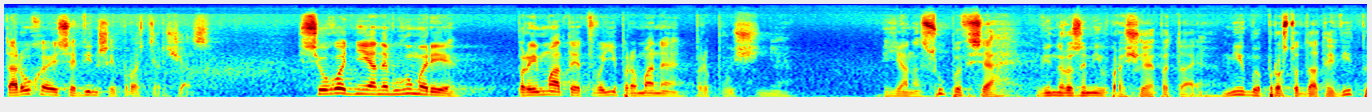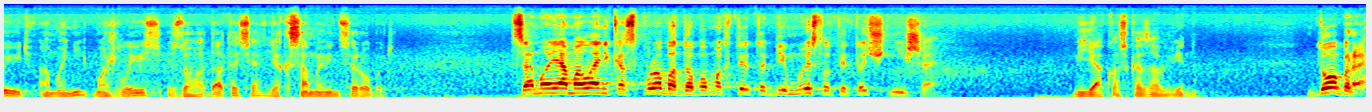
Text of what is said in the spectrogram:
та рухаюся в інший простір час. Сьогодні я не в гуморі приймати твої про мене припущення. Я насупився, він розумів, про що я питаю. Міг би просто дати відповідь, а мені можливість здогадатися, як саме він це робить. Це моя маленька спроба допомогти тобі мислити точніше. М'яко сказав він. Добре.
